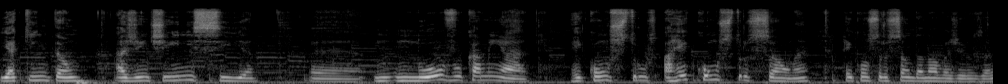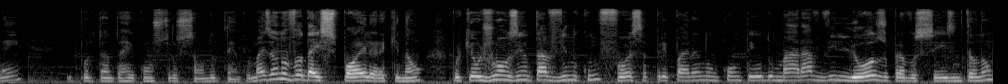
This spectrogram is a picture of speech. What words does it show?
E aqui então a gente inicia é, um, um, novo caminhar, reconstru a reconstrução, né, reconstrução da Nova Jerusalém e, portanto, a reconstrução do templo. Mas eu não vou dar spoiler aqui não, porque o Joãozinho tá vindo com força, preparando um conteúdo maravilhoso para vocês, então não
